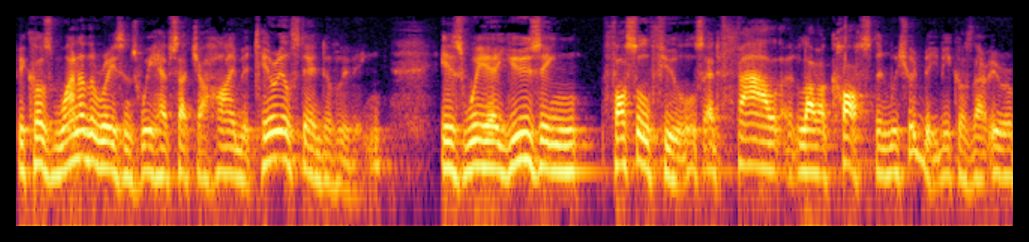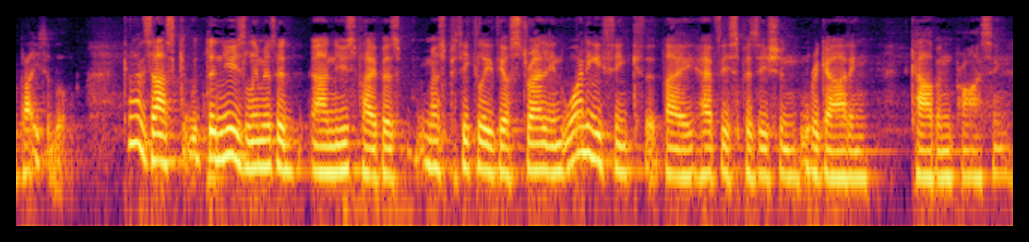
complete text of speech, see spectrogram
Because one of the reasons we have such a high material standard of living is we're using fossil fuels at far lower cost than we should be because they're irreplaceable. Can I just ask, with the News Limited uh, newspapers, most particularly the Australian, why do you think that they have this position regarding carbon pricing?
